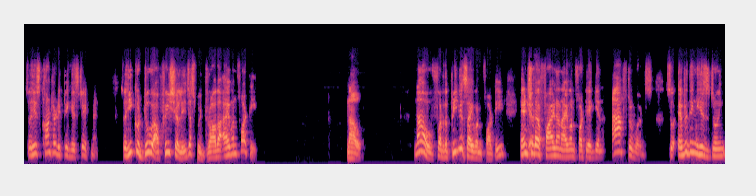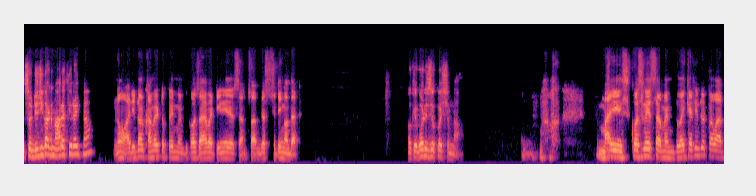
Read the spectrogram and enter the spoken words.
So he's contradicting his statement. So he could do officially just withdraw the I-140. now Now, for the previous I-140, and should have filed an I-140 again afterwards. So everything he's doing. So did you got an RFE right now? No, I did not convert to premium because I have a teenager son, so I'm just sitting on that. Okay, what is your question now? My question is, I mean, do I get into trouble? I'm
